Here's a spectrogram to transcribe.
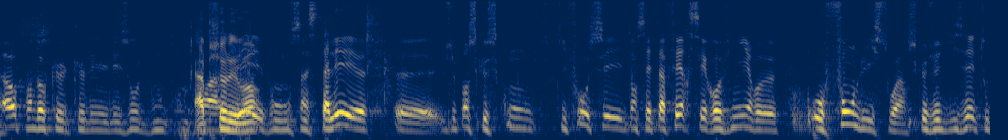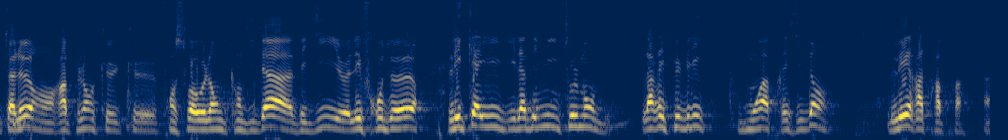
Ah, pendant que, que les, les autres vont, vont Absolument. s'installer, euh, euh, je pense que ce qu'on- ce qu'il faut c'est, dans cette affaire, c'est revenir euh, au fond de l'histoire. Ce que je disais tout à l'heure en rappelant que, que François Hollande, candidat, avait dit euh, les fraudeurs, les caïds, il avait mis tout le monde. La République, moi président, les rattrapera. hein.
